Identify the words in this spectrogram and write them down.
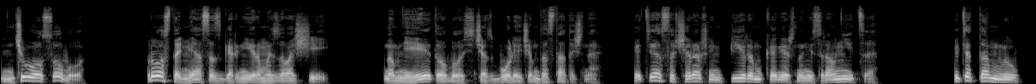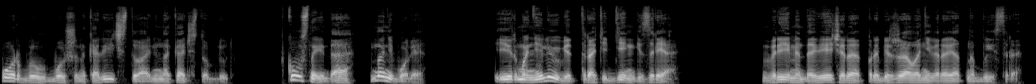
Ничего особого. Просто мясо с гарниром из овощей. Но мне и этого было сейчас более чем достаточно. Хотя со вчерашним пиром, конечно, не сравнится. Хотя там и упор был больше на количество, а не на качество блюд. Вкусный, да, но не более. Ирма не любит тратить деньги зря. Время до вечера пробежало невероятно быстро.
